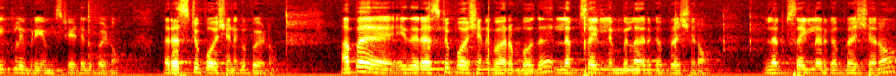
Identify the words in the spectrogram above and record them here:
ஈக்குலிபிரியம் ஸ்டேட்டுக்கு போயிடும். ரெஸ்ட் போர்ஷனுக்கு போயிடும். அப்போ இது ரெஸ்ட் போர்ஷனுக்கு வரும்போது லெஃப்ட் சைட் லிம்பில் இருக்க ப்ரெஷரும் லெஃப்ட் சைடில் இருக்க ப்ரெஷரும்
